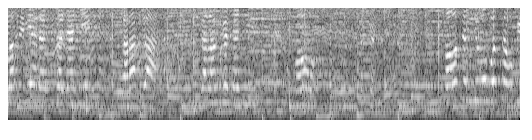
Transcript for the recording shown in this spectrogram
sebelah sini ada yang bisa nyanyi. Karangga. Karangga nyanyi. Mau. Selamat siang juga buat selfie.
